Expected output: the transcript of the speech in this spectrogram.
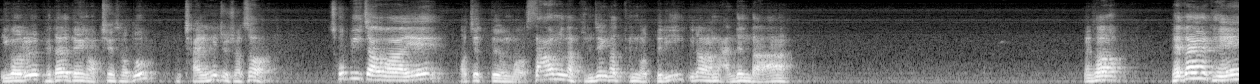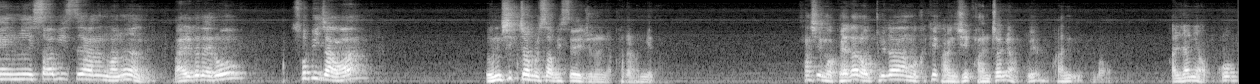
이거를 배달 대행 업체에서도 잘 해주셔서 소비자와의 어쨌든 뭐 싸움이나 분쟁 같은 것들이 일어나면 안 된다. 그래서 배달 대행이 서비스하는 거는 말 그대로 소비자와 음식점을 서비스해 주는 역할을 합니다. 사실 뭐 배달 어플이랑 뭐 그렇게 관심 관점이 없고요. 관, 뭐 관련이 없고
